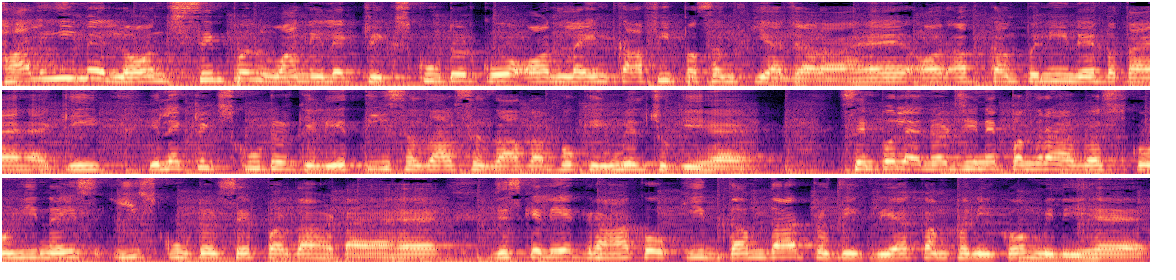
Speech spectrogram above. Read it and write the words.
हाल ही में launch Simple One electric scooter को ऑनलाइन काफ़ी पसंद किया जा रहा है और अब कंपनी ने बताया है कि इलेक्ट्रिक स्कूटर के लिए तीस हज़ार से ज़्यादा बुकिंग मिल चुकी है। सिंपल एनर्जी ने 15 अगस्त को ही नई ई स्कूटर से पर्दा हटाया है, जिसके लिए ग्राहकों की दमदार प्रतिक्रिया कंपनी को मिली है।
